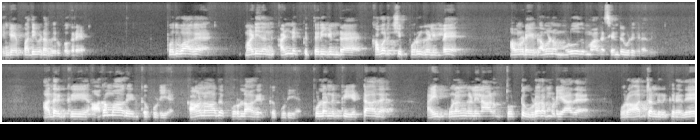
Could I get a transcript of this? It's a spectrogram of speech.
இங்கே பதிவிட விரும்புகிறேன். பொதுவாக மனிதன் கண்ணுக்கு தெரிகின்ற கவர்ச்சி பொருள்களிலே அவனுடைய கவனம் முழுவதுமாக சென்று விடுகிறது. அதற்கு அகமாக இருக்கக்கூடிய காணாத பொருளாக இருக்கக்கூடிய புலனுக்கு எட்டாத ஐப்புலன்களினாலும் தொட்டு உணர முடியாத ஒரு ஆற்றல் இருக்கிறதே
